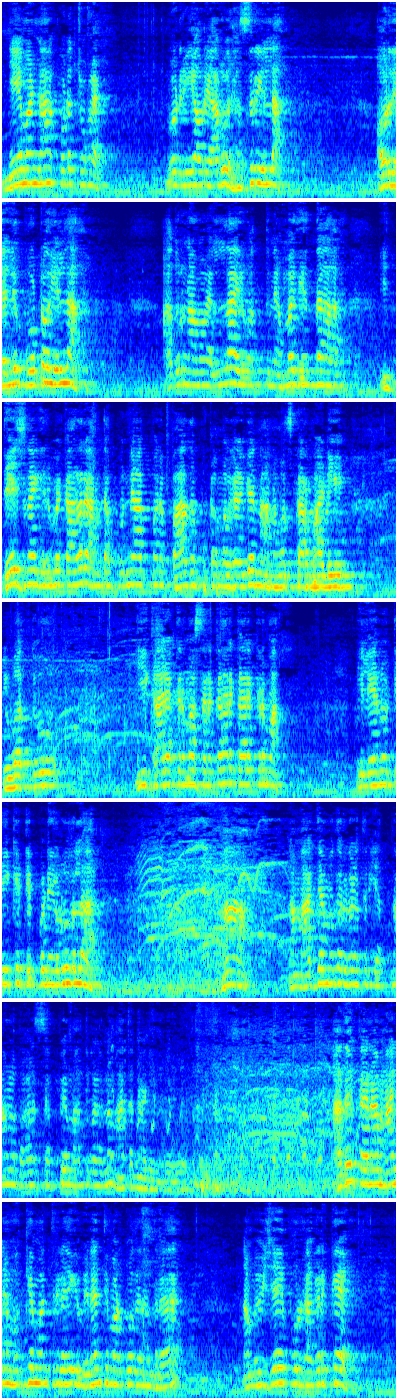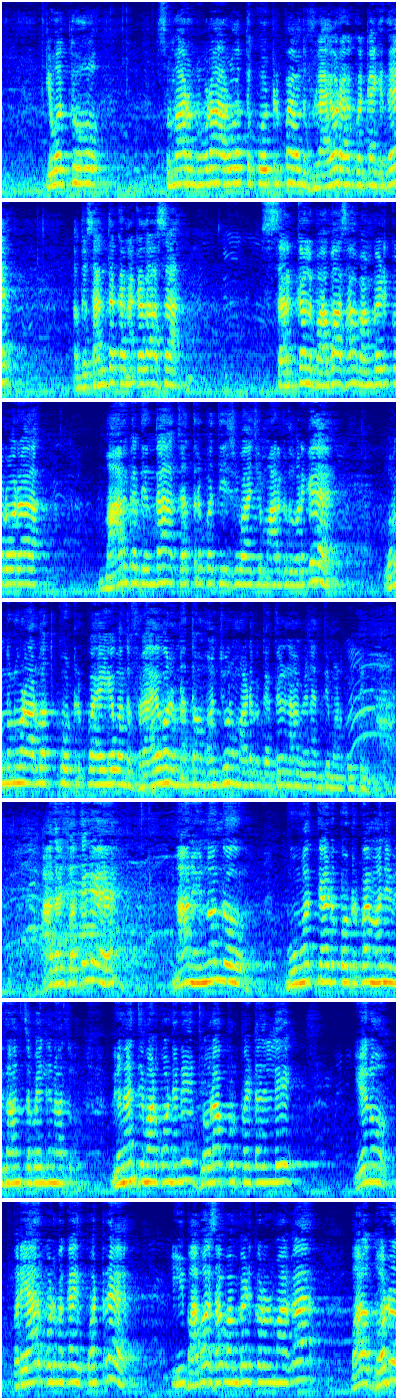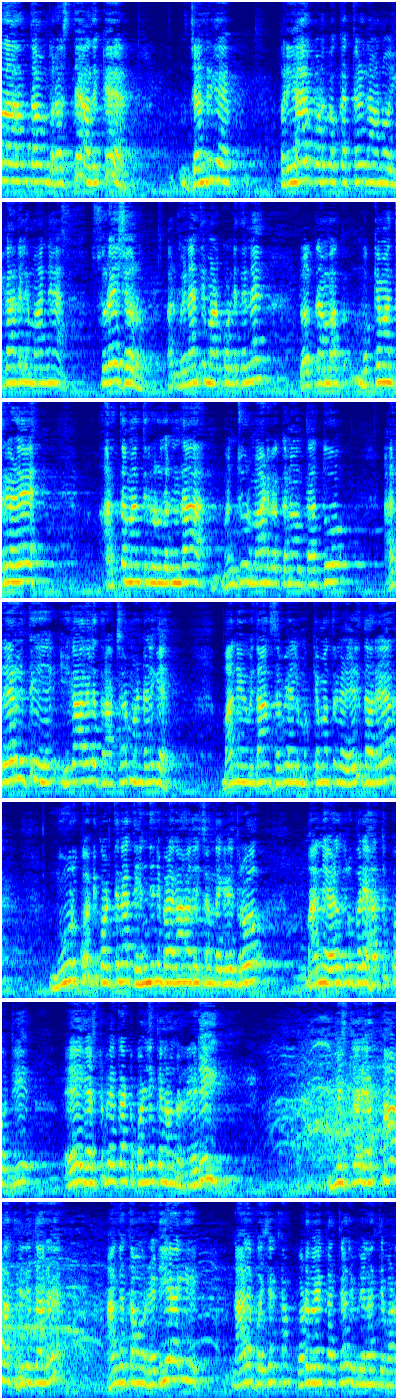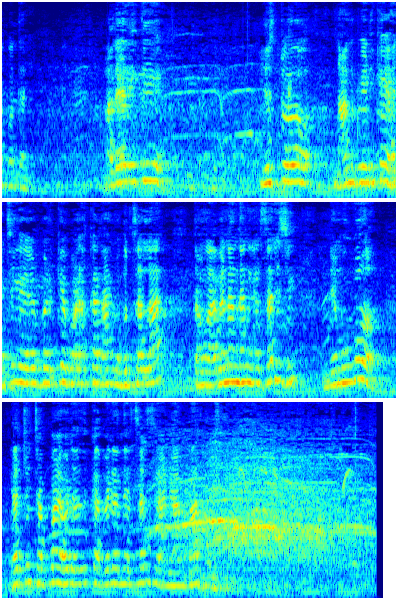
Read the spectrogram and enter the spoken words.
ನೇಮಣ್ಣ ಕೊಡಚೋಳ ನೋಡ್ರಿ, ಅವ್ರು ಯಾರು ಹೆಸರು ಇಲ್ಲ. ಅವ್ರದ್ದು ಎಲ್ಲಿ ಫೋಟೋ ಇಲ್ಲ. ಆದ್ರೂ ನಾವು ಎಲ್ಲ ಇವತ್ತು ನೆಮ್ಮದಿಯಿಂದ ಈ ದೇಶನಾಗ ಇರಬೇಕಾದ್ರೆ ಅಂತ ಪುಣ್ಯಾತ್ಮರ ಪಾದ ಕಮಲಗಳಿಗೆ ನಾನು ನಮಸ್ಕಾರ ಮಾಡಿ. ಇವತ್ತು ಈ ಕಾರ್ಯಕ್ರಮ ಸರ್ಕಾರ ಕಾರ್ಯಕ್ರಮ. ಇಲ್ಲೇನು ಟೀಕೆ ಟಿಪ್ಪಣಿ ಇರುವುದಿಲ್ಲ. ಹಾ, ನಮ್ಮ ಮಾಧ್ಯಮದವ್ರು ಹೇಳ್ತಾರೆ, ಯತ್ನಾಳು ಬಹಳ ಸಪ್ಪೆ ಮಾತುಗಳನ್ನು ಮಾತನಾಡಿದ್ರು ಅದಕ್ಕೆ ನಾ ಮಾನ್ಯ ಮುಖ್ಯಮಂತ್ರಿಗಳಿಗೆ ವಿನಂತಿ ಮಾಡ್ಕೋದೇನಂದ್ರೆ, ನಮ್ಮ ವಿಜಯಪುರ ನಗರಕ್ಕೆ ಇವತ್ತು ಸುಮಾರು ನೂರ ಅರವತ್ತು ಕೋಟಿ ರೂಪಾಯಿ ಒಂದು ಫ್ಲೈಓವರ್ ಹಾಕಬೇಕಾಗಿದೆ. ಅದು ಸಂತ ಕನಕದಾಸ, ಸರ್ಕಲ್ ಬಾಬಾ ಸಾಹೇಬ್ ಅಂಬೇಡ್ಕರ್ ಅವರ ಮಾರ್ಗದಿಂದ ಛತ್ರಪತಿ ಶಿವಾಜಿ ಮಾರ್ಗದವರೆಗೆ ಒಂದು ನೂರ ಅರವತ್ತು ಕೋಟಿ ರೂಪಾಯಿಗೆ ಒಂದು ಫ್ಲೈಓವರ್ ಅನ್ನ ತಾವು ಮಂಜೂರು ಮಾಡಬೇಕಂತೇಳಿ ನಾವು ವಿನಂತಿ ಮಾಡ್ಕೊತೀವಿ ಅದರ ಜೊತೆಗೆ ನಾನು ಇನ್ನೊಂದು ಮೂವತ್ತೆರಡು ಕೋಟಿ ರೂಪಾಯಿ ಮನೆ ವಿಧಾನಸಭೆಯಲ್ಲಿ ನಾನು ವಿನಂತಿ ಮಾಡ್ಕೊಂಡಿನಿ, ಜೋರಾಪುರ ಪೇಟೆಯಲ್ಲಿ ಏನು ಪರಿಹಾರ ಕೊಡಬೇಕಾಗಿ ಕೊಟ್ಟರೆ ಈ ಬಾಬಾ ಸಾಹೇಬ್ ಅಂಬೇಡ್ಕರ್ ಅವ್ರ ಮಗ ಬಹಳ ದೊಡ್ಡದಾದಂಥ ಒಂದು ರಸ್ತೆ, ಅದಕ್ಕೆ ಜನರಿಗೆ ಪರಿಹಾರ ಕೊಡ್ಬೇಕಂತೇಳಿ ನಾನು ಈಗಾಗಲೇ ಮಾನ್ಯ ಸುರೇಶ್ ಅವರು ಅವ್ರು ವಿನಂತಿ ಮಾಡ್ಕೊಂಡಿದ್ದೇನೆ. ಇವತ್ತು ನಮ್ಮ ಮುಖ್ಯಮಂತ್ರಿಗಳೇ ಅರ್ಥಮಂತ್ರಿ ಇರೋದ್ರಿಂದ ಮಂಜೂರು ಮಾಡಬೇಕನ್ನುವಂಥದ್ದು ಅದೇ ರೀತಿ ಈಗಾಗಲೇ ದ್ರಾಕ್ಷ ಮಂಡಳಿಗೆ ಮಾನ್ಯ ವಿಧಾನಸಭೆಯಲ್ಲಿ ಮುಖ್ಯಮಂತ್ರಿಗಳು ಹೇಳಿದ್ದಾರೆ. ನೂರು ಕೋಟಿ ಕೊಡ್ತೀನಿ ಅಂತ ಹಿಂದಿನ ಬೆಳಗಾವಿ ಚಂದ ಹೇಳಿದ್ರು. ಮಾನ್ಯ ಹೇಳಿದ್ರು ಬರೀ ಹತ್ತು ಕೋಟಿ. ಏ, ಎಷ್ಟು ಬೇಕಟ್ಟು ಕೊಡ್ಲಿಕ್ಕೆ ನಾನು ರೆಡಿ ಮಿಸ್ಟರ್ ಯತ್ನಾಳ್ ಅಂತ ಹೇಳಿದ್ದಾರೆ. ಹಂಗೆ ತಾವು ರೆಡಿಯಾಗಿ ನಾಳೆ ಬಜೆಟ್ ಕೊಡ್ಬೇಕಂತೇಳಿ ವಿನಂತಿ ಮಾಡ್ಕೊತೇನೆ. ಅದೇ ರೀತಿ ಇಷ್ಟು ನನ್ನ ಬೇಡಿಕೆ ಹೆಚ್ಚಿಗೆ ಬೇಡಿಕೆ ಬಳಕ ನಾನು ಒಪ್ಪಿಸಲ್ಲ ತಮ್ಮ ಅಭಿನಂದನೆ ಸಲ್ಲಿಸಿ. ನಿಮಗೂ ಹೆಚ್ಚು ಚಪ್ಪಾಳೆ ಹೊಡೆಯೋದಕ್ಕೆ ಅಭಿನಂದನೆ ಸಲ್ಲಿಸಿ. ನಾನು ಮಾತು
